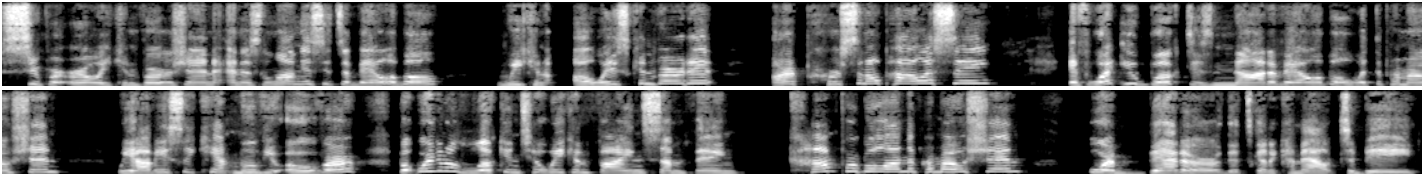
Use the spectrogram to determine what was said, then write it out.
super early conversion. And as long as it's available, we can always convert it. Our personal policy if what you booked is not available with the promotion, we obviously can't move you over, but we're going to look until we can find something comparable on the promotion or better that's going to come out to be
